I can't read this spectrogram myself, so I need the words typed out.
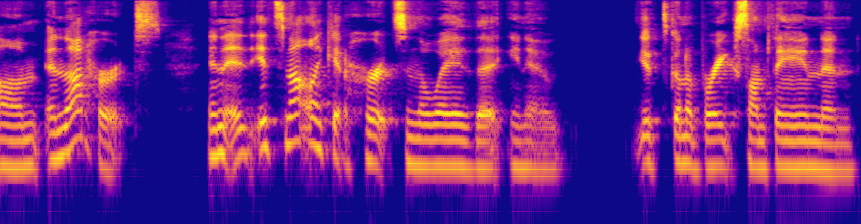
um, and that hurts. And it, it's not like it hurts in the way that you know it's going to break something and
